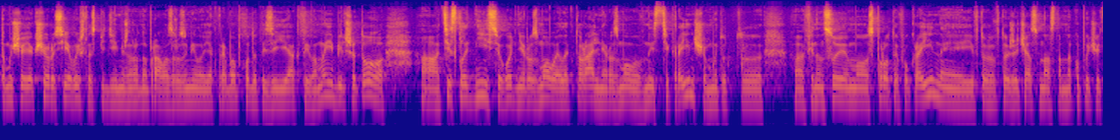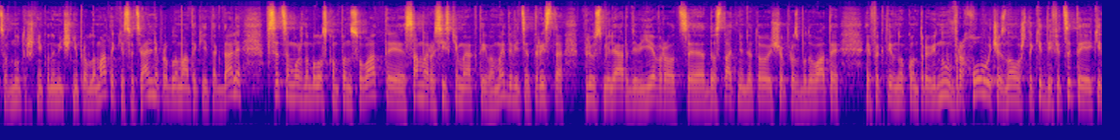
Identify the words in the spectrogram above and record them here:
Тому що якщо Росія вийшла з під дії міжнародного права, зрозуміло, як треба обходити з її активами. І більше того, ці складні сьогодні розмови, електоральні розмови в низці країн, що ми тут е, е, фінансуємо спротив України, і в той, в той же час в нас там накопичуються внутрішні економічні проблематики, соціальні проблематики і так далі. Все це можна було скомпенсувати саме російськими активами. Дивіться, 300 плюс мільярдів євро це достатньо для того, щоб розбудувати ефективну контрвійну, враховуючи знову ж таки дефіцити, які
